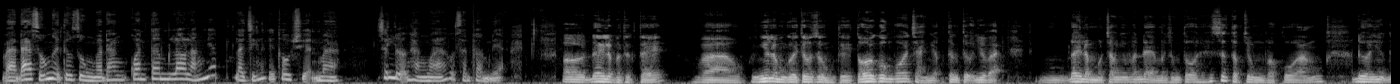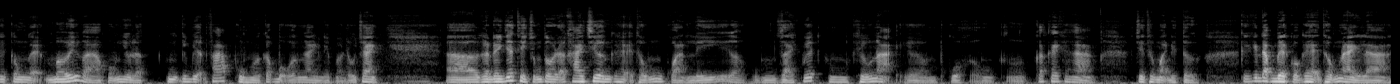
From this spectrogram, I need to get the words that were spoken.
và đa số người tiêu dùng mà đang quan tâm lo lắng nhất là chính là cái câu chuyện mà chất lượng hàng hóa của sản phẩm đấy ạ. Ờ, đây là một thực tế và như là một người tiêu dùng thì tôi cũng có trải nghiệm tương tự như vậy. Đây là một trong những vấn đề mà chúng tôi hết sức tập trung và cố gắng đưa những cái công nghệ mới vào cũng như là những cái biện pháp cùng với các bộ các ngành để mà đấu tranh. À, gần đây nhất thì chúng tôi đã khai trương cái hệ thống quản lý uh, giải quyết khiếu nại uh, của các khách hàng trên thương mại điện tử. Cái, cái đặc biệt của cái hệ thống này là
